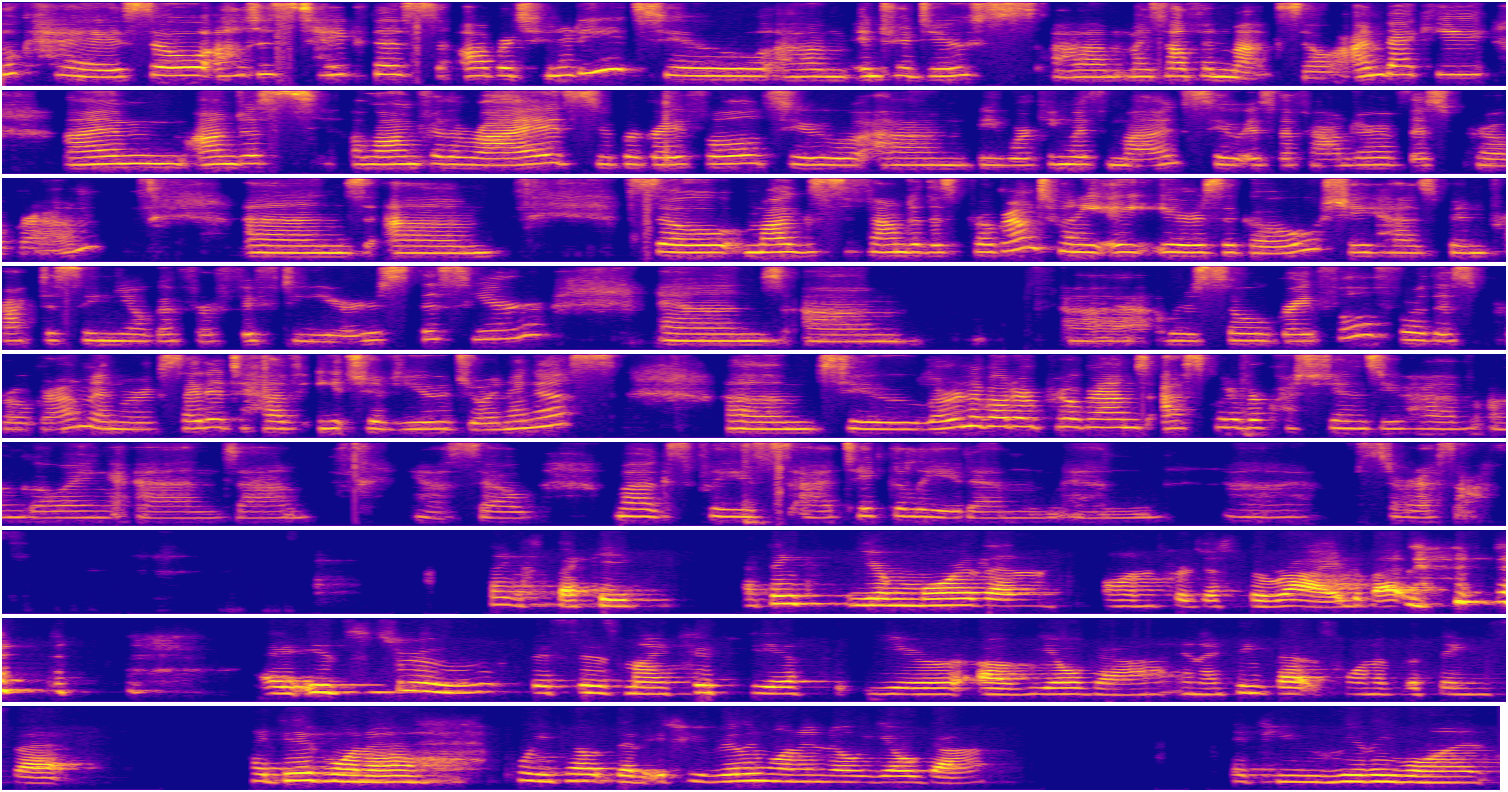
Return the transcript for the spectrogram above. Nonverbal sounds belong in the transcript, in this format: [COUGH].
Okay, so I'll just take this opportunity to um, introduce um, myself and Mug. So I'm Becky. I'm I'm just along for the ride. Super grateful to um, be working with Mugs, who is the founder of this program. And um, so Mugs founded this program 28 years ago. She has been practicing yoga for 50 years this year, and um, uh, we're so grateful for this program and we're excited to have each of you joining us um, to learn about our programs, ask whatever questions you have ongoing. And um, yeah, so Mugs, please uh, take the lead and, and uh, start us off. Thanks, Becky. I think you're more than on for just the ride, but [LAUGHS] it's true. This is my 50th year of yoga. And I think that's one of the things that I did want to point out that if you really want to know yoga, if you really want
